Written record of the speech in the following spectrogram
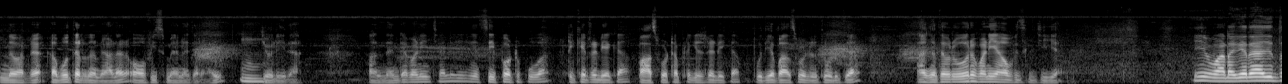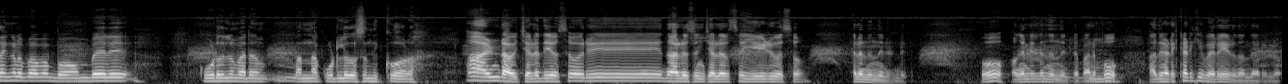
എന്ന് പറഞ്ഞ കബൂത്തർ എന്ന് പറഞ്ഞ ആളെ ഓഫീസ് മാനേജറായി ജോലി ചെയ്ത. അന്ന് എന്റെ പണി വെച്ചാൽ സീപ്പോട്ട് പോവുക ടിക്കറ്റ് റെഡിയാക്കുക പാസ്പോർട്ട് അപ്ലിക്കേഷൻ റെഡിയാക്കുക പുതിയ പാസ്പോർട്ട് എടുത്തു കൊടുക്കുക അങ്ങനത്തെ ഓരോ പണി ആ ഓഫീസിൽ ചെയ്യുക ഈ വടകരാജ്യത്തങ്ങൾ ഇപ്പോൾ ബോംബെയിൽ കൂടുതലും വര വന്ന കൂടുതൽ ദിവസം നിൽക്കുവാടോ ആ ഉണ്ടാവും. ചില ദിവസം ഒരു നാല് ദിവസം ചില ദിവസം ഏഴ് ദിവസം എല്ലാം നിന്നിട്ടുണ്ട്. ഓ അങ്ങനെയെല്ലാം നിന്നിട്ടുണ്ട്. പലപ്പോൾ അത് ഇടയ്ക്കിടയ്ക്ക് വരെയായിരുന്നു അന്നേരമല്ലോ.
